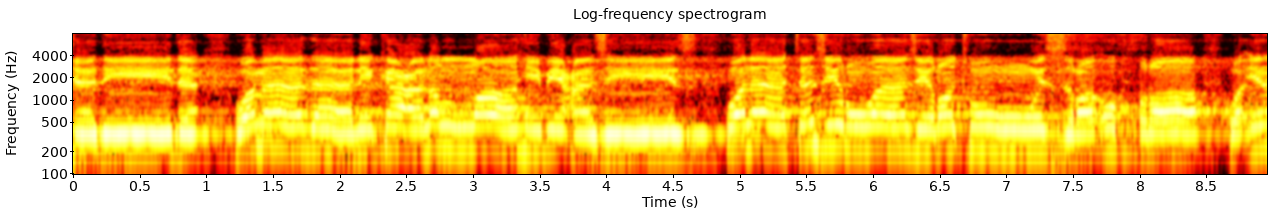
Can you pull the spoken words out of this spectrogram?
جديد. وما ذلك على الله بعزيز. ولا تزر وازرة وزر أخرى. وإن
